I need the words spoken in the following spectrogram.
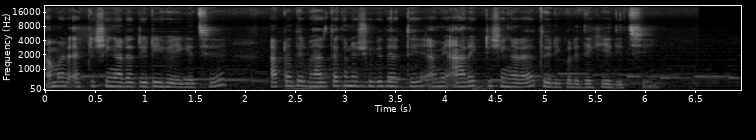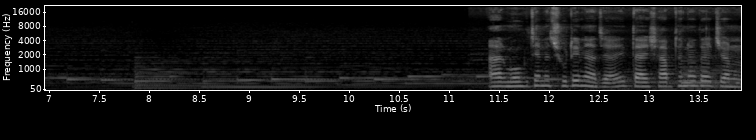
আমার একটি সিঙ্গারা রেডি হয়ে গেছে। আপনাদের ভাজ দেখানোর সুবিধার্থে আমি আরেকটি সিঙ্গারা তৈরি করে দেখিয়ে দিচ্ছি। আর মুখ যেন ছুটে না যায়, তাই সাবধানতার জন্য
